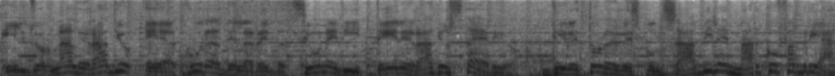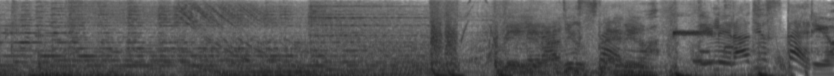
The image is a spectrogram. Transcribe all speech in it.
Il giornale radio è a cura della redazione di Teleradio Stereo. Direttore responsabile Marco Fabriani. Teleradio Stereo. Teleradio Stereo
